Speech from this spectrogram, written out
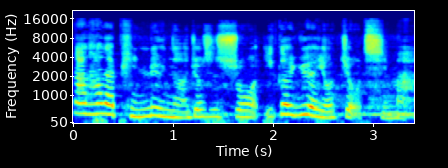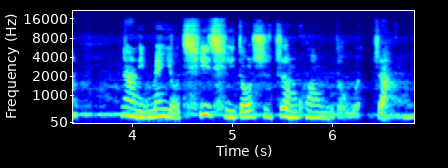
那它的频率呢，就是说一个月有九期嘛，那里面有七期都是郑坤武的文章。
